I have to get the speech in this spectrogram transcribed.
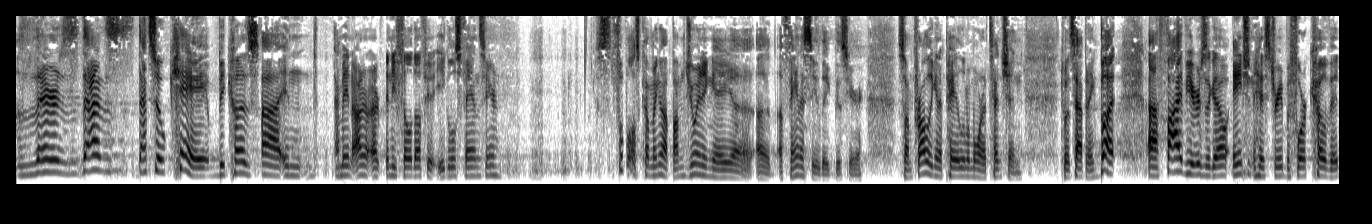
there's that's that's okay because uh, in I mean, are, are any Philadelphia Eagles fans here? Football's coming up. I'm joining a, uh, a, a fantasy league this year, so I'm probably going to pay a little more attention to what's happening. But uh, five years ago, ancient history before COVID,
